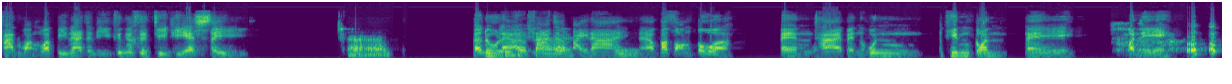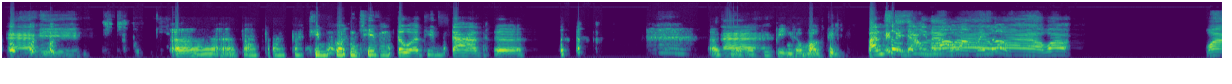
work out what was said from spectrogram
คาดหวังว่าปีหน้าจะดีขึ้นก็คือ GPSC ครับ ก็ดูแล้วหุ้นไฟฟ้าน่าจะไปได้อืมแล้วก็สองตัว เป็นทายเป็นหุ้นทิมก้นในวันนี้นะพี่ เออไปไปไปทิมก้นทิมตัวทิมตาเธอโอเคอ่าพี่ปิงเขาบอกทิมปันไม่สุแต่กได้ยินย้ำนะเล่าว่าไหมลูกว่าว่าว่า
